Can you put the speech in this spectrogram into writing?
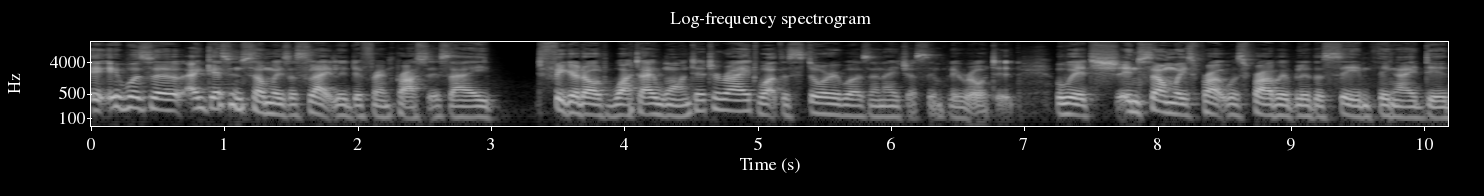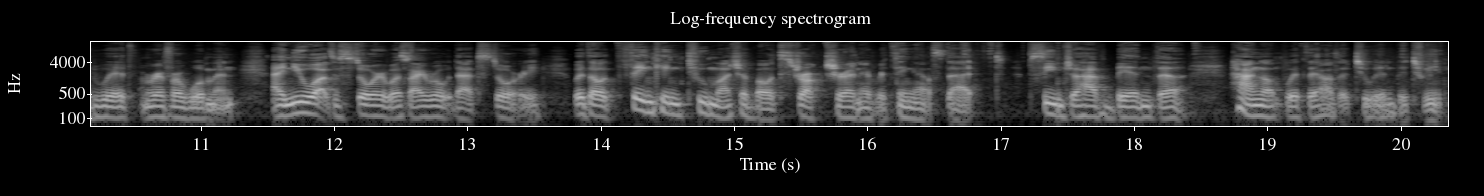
it, was a, I guess in some ways, a slightly different process. I figured out what I wanted to write, what the story was, and I just simply wrote it, which in some ways was probably the same thing I did with River Woman. I knew what the story was, I wrote that story without thinking too much about structure and everything else that seemed to have been the hang up with the other two in between.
